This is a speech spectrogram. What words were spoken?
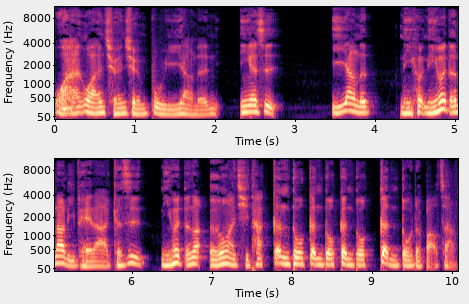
完完全全不一样的，应该是一样的，你会你会得到理赔啦，可是你会得到额外其他更多更多更多更多的保障。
